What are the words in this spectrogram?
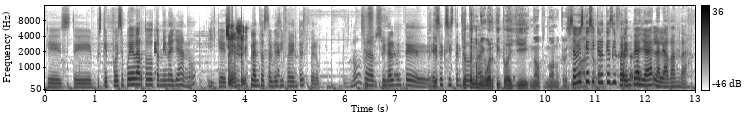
que este pues que pues se puede dar todo también allá, ¿no? Y que Sí, son sí. plantas tal vez diferentes, pero pues no, o sea, Pues, sí. finalmente Yo- eso existe en Yo todos tengo mi huertito allí. No, pues no, no crece. ¿Sabes qué? Sí creo que es diferente allá la lavanda.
